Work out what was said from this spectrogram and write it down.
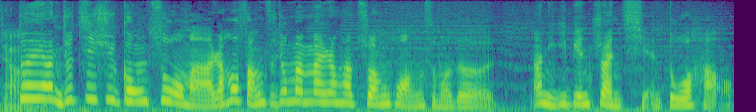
这样？对呀、啊，你就继续工作嘛，然后房子就慢慢让它装潢什么的。那、啊、你一边赚钱多好。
